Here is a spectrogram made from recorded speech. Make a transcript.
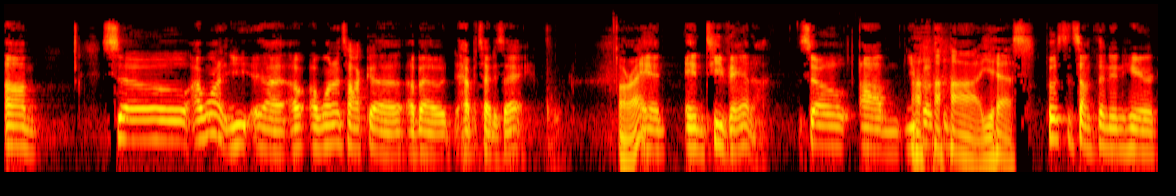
Um, so I want you. Uh, I, I, want to talk uh, about hepatitis A. All right. And and Teavana. So um, you posted. yes. Posted something in here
